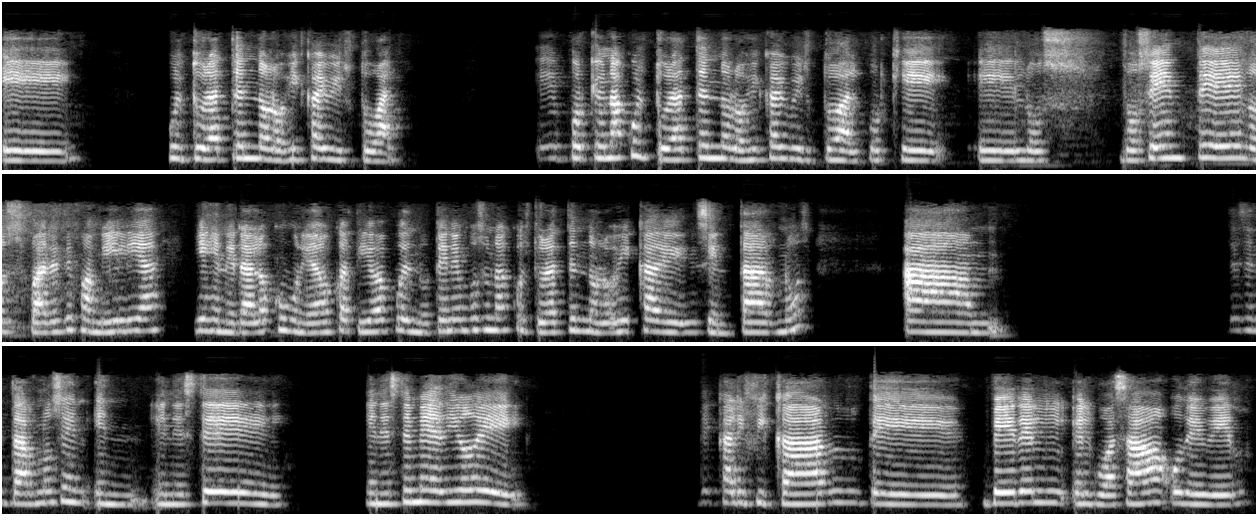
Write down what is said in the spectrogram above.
eh, cultura tecnológica y virtual. ¿Por qué una cultura tecnológica y virtual? Porque los docentes, los padres de familia y en general la comunidad educativa, pues no tenemos una cultura tecnológica de sentarnos a, de sentarnos en, este, en este medio de, de calificar, de ver el, WhatsApp o de ver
